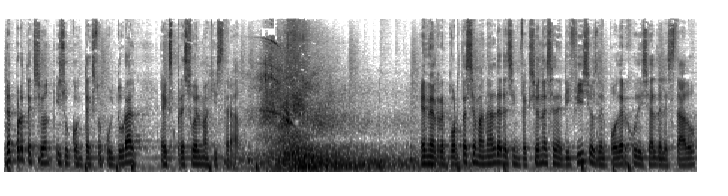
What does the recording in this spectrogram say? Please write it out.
de protección y su contexto cultural, expresó el magistrado. En el reporte semanal de desinfecciones en edificios del Poder Judicial del Estado,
